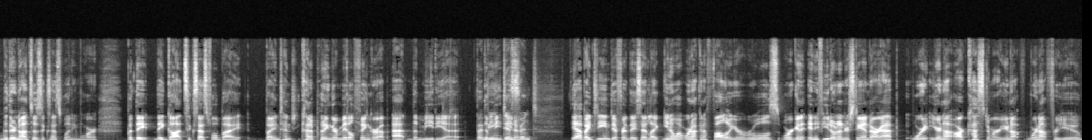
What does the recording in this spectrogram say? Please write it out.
but they're not so successful anymore. But they they got successful by by intention, kind of putting their middle finger up at the media. By the being you know- different. yeah, by being different. They said like, you know what, we're not going to follow your rules. We're gonna, and if you don't understand our app, we're you're not our customer. You're not. We're not for you.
